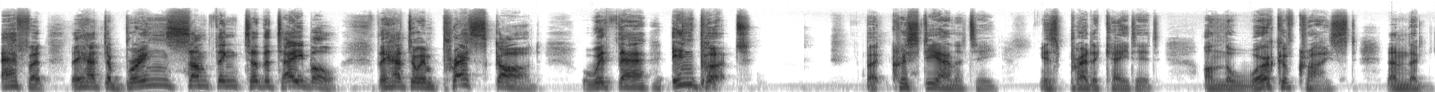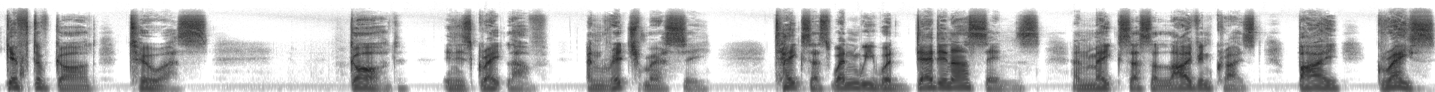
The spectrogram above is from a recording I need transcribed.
effort. They had to bring something to the table. They had to impress God with their input. But Christianity is predicated on the work of Christ and the gift of God to us. God, in his great love and rich mercy, takes us when we were dead in our sins and makes us alive in Christ. By grace,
